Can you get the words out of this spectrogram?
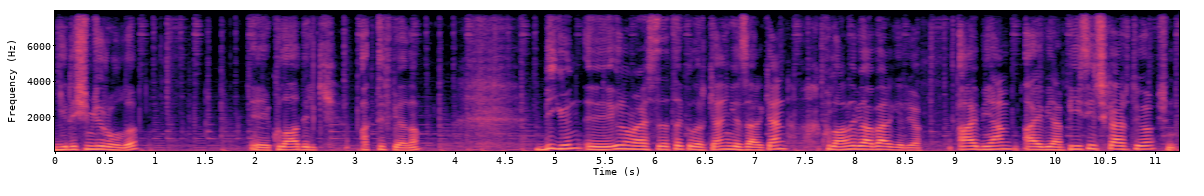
Girişimci ruhlu. E, kulağı delik aktif bir adam. Bir gün e, üniversitede takılırken, gezerken kulağına bir haber geliyor. IBM, IBM PC çıkartıyor. Şimdi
